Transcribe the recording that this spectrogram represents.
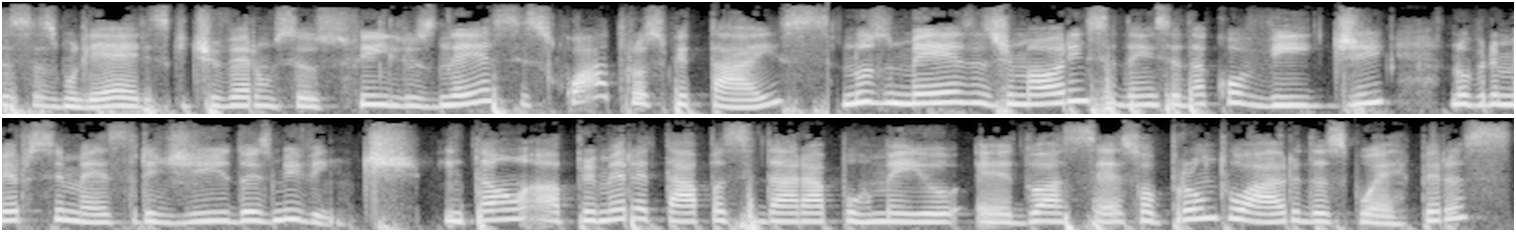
essas mulheres que tiveram seus filhos nesses quatro hospitais nos meses de maior incidência da Covid no primeiro semestre de 2020. Então, a primeira etapa se dará por meio é, do acesso ao prontuário das puérperas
